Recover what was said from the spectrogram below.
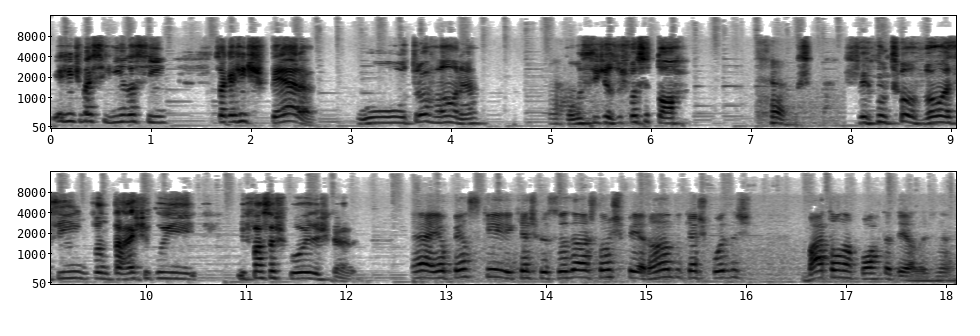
E a gente vai seguindo assim. Só que a gente espera o trovão, né? Como se Jesus fosse Thor. um trovão assim, fantástico e, e faça as coisas, cara. É, eu penso que, que as pessoas elas estão esperando que as coisas batam na porta delas, né?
